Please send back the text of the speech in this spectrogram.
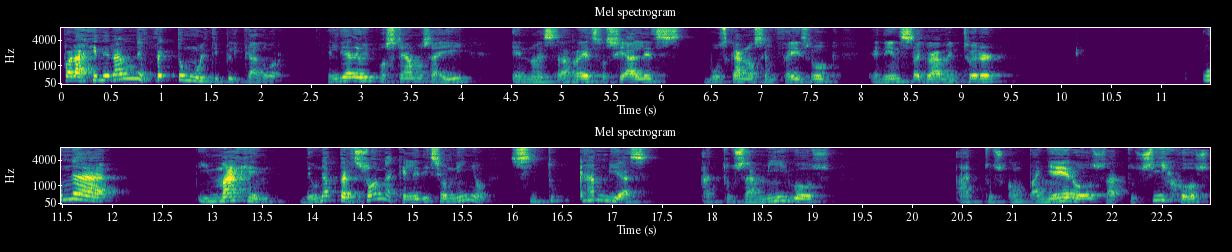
Para generar un efecto multiplicador. El día de hoy posteamos ahí en nuestras redes sociales, búscanos en Facebook, en Instagram, en Twitter, una imagen de una persona que le dice a un niño, si tú cambias a tus amigos, a tus compañeros, a tus hijos,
